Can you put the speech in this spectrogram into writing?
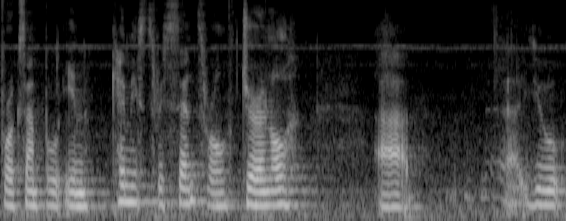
for example, in Chemistry Central Journal, uh, uh, you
